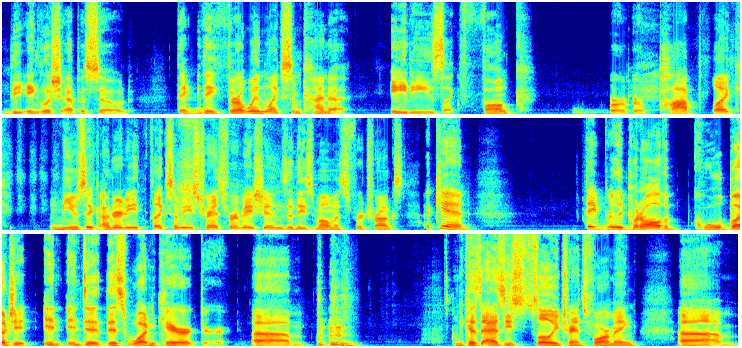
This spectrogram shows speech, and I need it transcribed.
the English episode. They Mhm. they throw in like some kind of 80s like funk or, or pop like music underneath like some of these transformations and these moments for Trunks. Again, they really put all the cool budget in, into this one character. Um, because as he's slowly transforming, um,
